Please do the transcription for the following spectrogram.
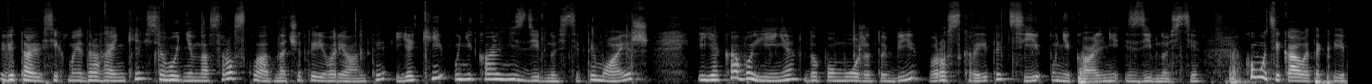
Вітаю всіх, мої дорогенькі. Сьогодні в нас розклад на 4 варіанти, які унікальні здібності ти маєш, і яка богиня допоможе тобі розкрити ці унікальні здібності. Кому цікаві такі,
